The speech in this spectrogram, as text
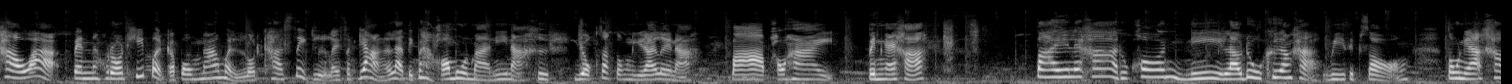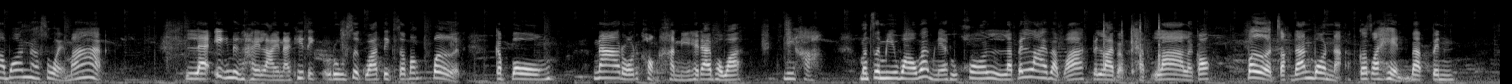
เขาอะเป็นรถที่เปิดกระโปรงหน้าเหมือนรถคลาสสิกหรืออะไรสักอย่างนั่นแหละติ๊กไปหาข้อมูลมานี่นะคือ ยกจากตรงนี้ได้เลยนะป้าบเขาให้เป็นไงคะ ไปเลยค่ะทุกคนนี่แล้วดูเครื่องค่ะ V12 ตรงเนี้ยคาร์บอนนะสวยมาก และอีกหนึ่งไฮไลท์นะที่ติ๊กรู้สึกว่าติ๊กจะต้องเปิดกระโปรง หน้ารถของคันนี้ให้ได้เพราะว่านี่ค่ะ มันจะมีว้าแบบเนี้ยทุกคนแล้วเป็นลายแบบว่าเป็นลายแบบแคปล่าแล้วก็เปิดจากด้านบนอะ ก็จะเห็นแบบเป็น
